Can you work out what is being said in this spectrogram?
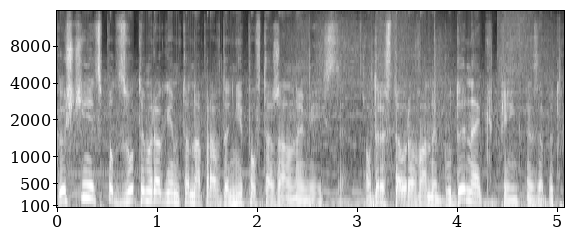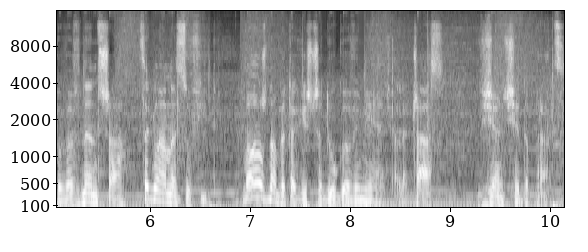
Gościniec pod Złotym Rogiem to naprawdę niepowtarzalne miejsce. Odrestaurowany budynek, piękne zabytkowe wnętrza, ceglane sufity. Można by tak jeszcze długo wymieniać, ale czas wziąć się do pracy.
